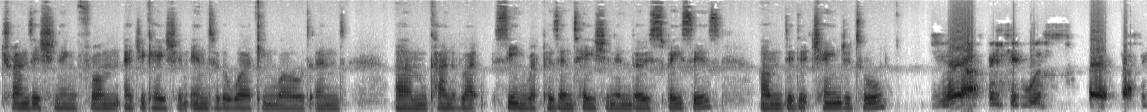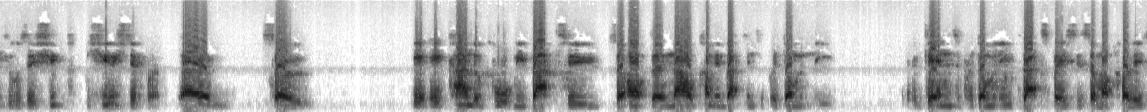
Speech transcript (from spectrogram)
transitioning from education into the working world and um, kind of like seeing representation in those spaces. Um, did it change at all? Yeah, I think it was. Uh, I think it was a huge, huge difference. Um, so it, it kind of brought me back to so after now coming back into predominantly getting into predominantly black spaces. So my college,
